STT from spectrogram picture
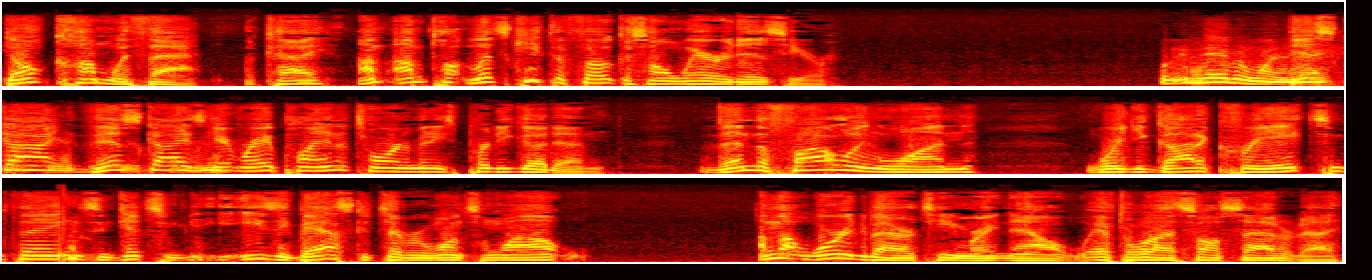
don't come with that. Okay, I'm I'm. Ta- let's keep the focus on where it is here. We never won. This guy, this guy's getting ready to play in a tournament. He's pretty good in. Then the following one, where you got to create some things and get some easy baskets every once in a while. I'm not worried about our team right now after what I saw Saturday.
